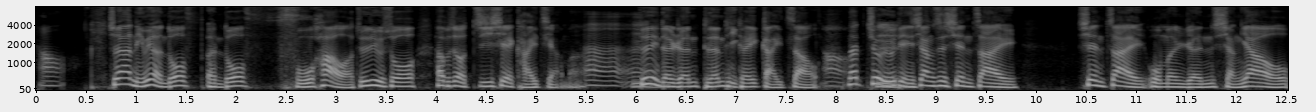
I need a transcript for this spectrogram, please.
好，虽然里面很多很多符号啊，就是说它不是有机械铠甲嘛，嗯嗯，就是你的人人体可以改造，那就有点像是现在。现在我们人想要，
